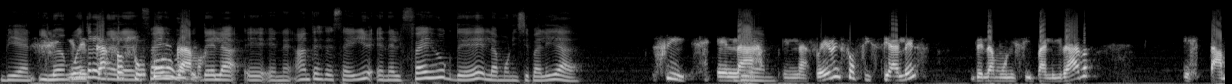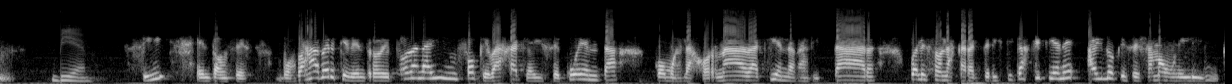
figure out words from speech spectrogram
Bien, y lo encuentran en el, Facebook de la, eh, antes de seguir, en el Facebook de la municipalidad. Sí, en, la, en las redes oficiales de la municipalidad están. Bien. ¿Sí? Entonces, vos vas a ver que dentro de toda la info que baja, que ahí se cuenta cómo es la jornada, quién la va a dictar, cuáles son las características que tiene, hay lo que se llama un link.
